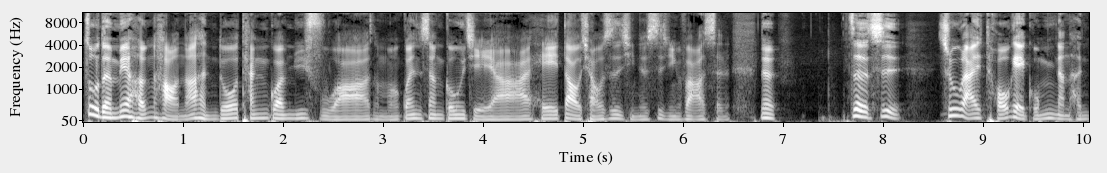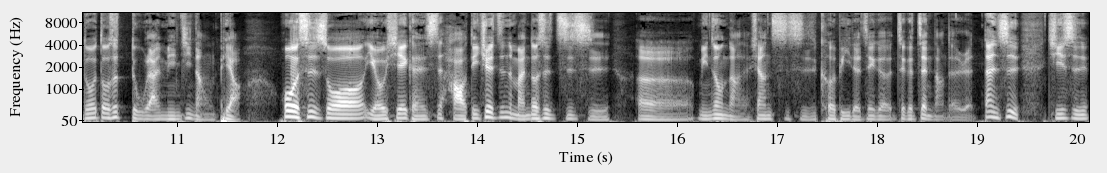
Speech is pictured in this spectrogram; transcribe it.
做的没有很好，然后很多贪官迂腐啊，什么官商勾结啊、黑道乔事情的事情发生，那这次出来投给国民党的很多都是赌烂民进党的票。或者是说有一些可能是好，的确真的蛮多是支持呃民众党的，像支持柯 P 的这个这个政党的人，但是其实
